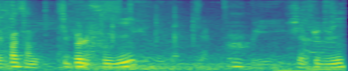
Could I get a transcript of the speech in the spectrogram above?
Des fois, c'est un petit peu le fouillis. J'ai plus de vie.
